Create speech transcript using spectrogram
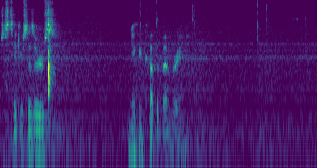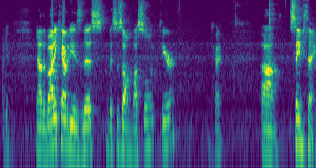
just take your scissors and you can cut the membrane. Now the body cavity is this. This is all muscle here. Okay. Um, same thing.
